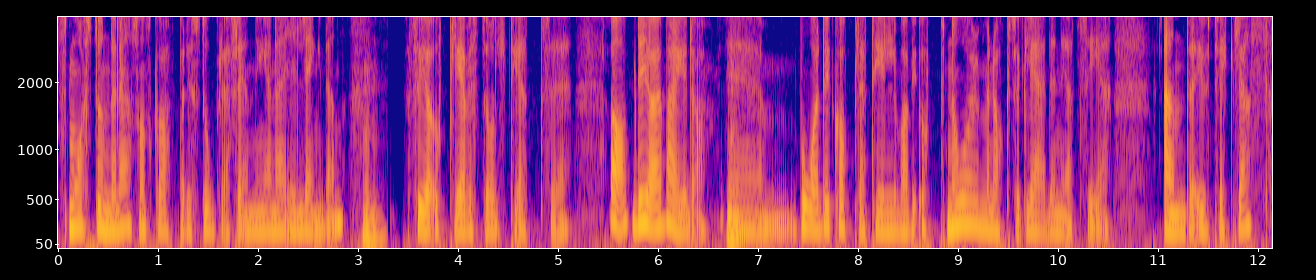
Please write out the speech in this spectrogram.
små stunderna som skapar de stora förändringarna i längden. Mm. Så jag upplever stolthet, eh, ja det gör jag varje dag. Mm. Eh, både kopplat till vad vi uppnår men också glädjen i att se andra utvecklas.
